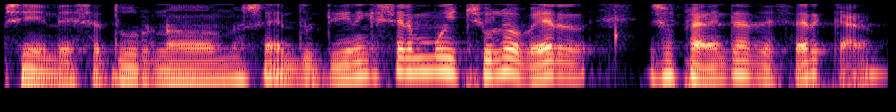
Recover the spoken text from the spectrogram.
sí, de Saturno, no sé. Tiene que ser muy chulo ver esos planetas de cerca, ¿no?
